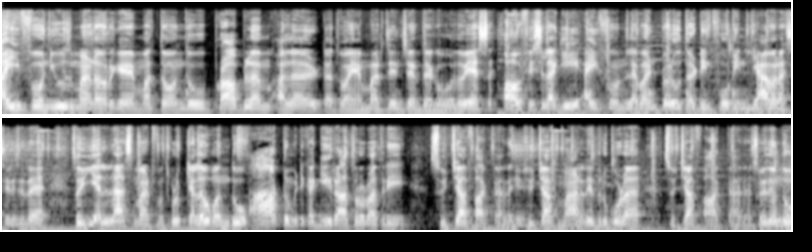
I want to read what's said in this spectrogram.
ಐಫೋನ್ ಯೂಸ್ ಮಾಡೋರಿಗೆ ಮತ್ತೊಂದು ಪ್ರಾಬ್ಲಮ್ ಅಲರ್ಟ್ ಅಥವಾ ಎಮರ್ಜೆನ್ಸಿ ಅಂತ ಹೇಳ್ಬೋದು. ಎಸ್ ಆಫೀಸಿಯಲ್ ಆಗಿ iPhone eleven twelve thirteen fourteen ಯಾವೆಲ್ಲ ಸೀರೀಸ್ ಇದೆ. ಸೊ ಎಲ್ಲ ಸ್ಮಾರ್ಟ್ ಫೋನ್ಸ್ಗಳು ಕೆಲವೊಂದು ಆಟೋಮೆಟಿಕ್ ಆಗಿ ರಾತ್ರೋರಾತ್ರಿ ಸ್ವಿಚ್ ಆಫ್ ಆಗ್ತಾ ಇದೆ. ನೀವು ಸ್ವಿಚ್ ಆಫ್ ಮಾಡದಿದ್ರು ಕೂಡ ಸ್ವಿಚ್ ಆಫ್ ಆಗ್ತಾ ಇದೆ. ಸೊ ಇದೊಂದು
